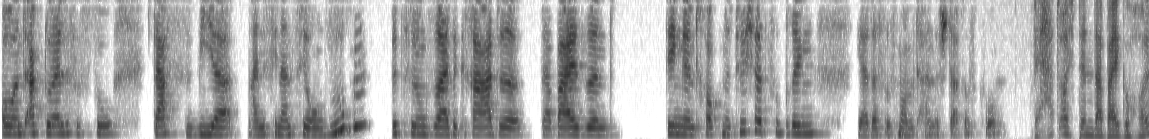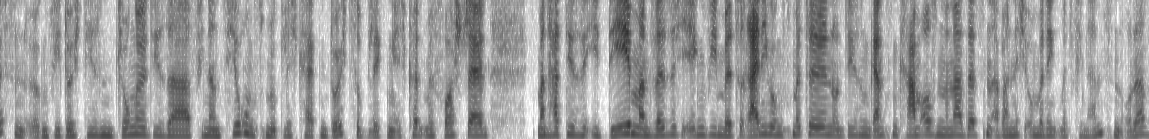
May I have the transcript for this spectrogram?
Und aktuell ist es so, dass wir eine Finanzierung suchen, beziehungsweise gerade dabei sind, Dinge in trockene Tücher zu bringen. Ja, das ist momentan der Status quo. Wer hat euch denn dabei geholfen, irgendwie durch diesen Dschungel dieser Finanzierungsmöglichkeiten durchzublicken? Ich könnte mir vorstellen, man hat diese Idee, man will sich irgendwie mit Reinigungsmitteln und diesem ganzen Kram auseinandersetzen, aber nicht unbedingt mit Finanzen, oder?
